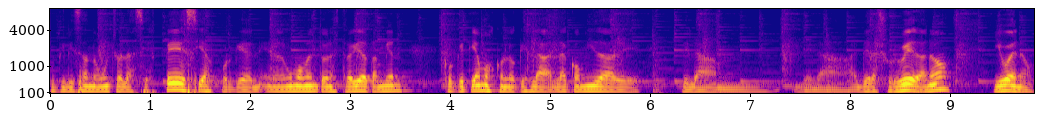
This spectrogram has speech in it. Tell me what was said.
utilizando mucho las especias, porque en, algún momento de nuestra vida también coqueteamos con lo que es la, comida de, la, de, la, de yurveda, ¿no? Y bueno,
